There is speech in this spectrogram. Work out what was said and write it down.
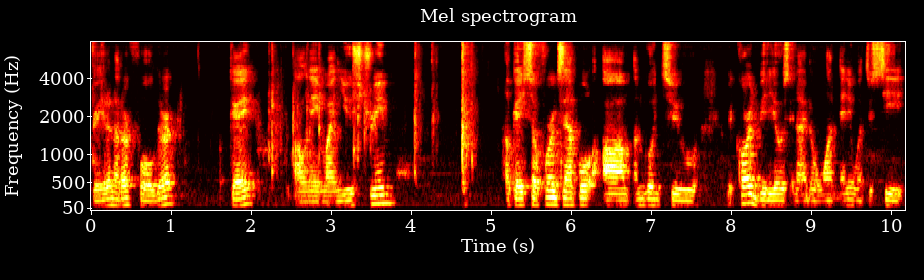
create another folder. Okay I'll name mine Ustream okay so for example um, I'm going to record videos and I don't want anyone to see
